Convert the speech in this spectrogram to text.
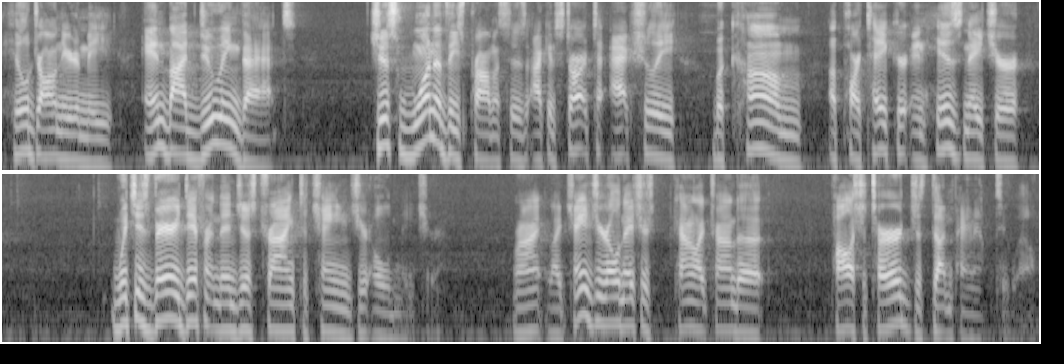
He'll draw near to me. And by doing that, just one of these promises, I can start to actually become a partaker in His nature, which is very different than just trying to change your old nature, right? Like changing your old nature is kind of like trying to polish a turd, just doesn't pan out too well.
